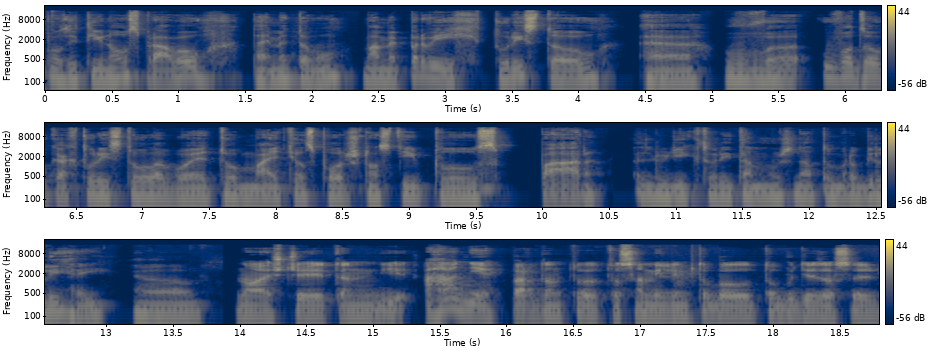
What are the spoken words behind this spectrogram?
pozitívnou správou, dajme tomu. Máme prvých turistov v úvodzovkách turistov, lebo je to majiteľ spoločnosti plus pár ľudí, ktorí tam už na tom robili, hej. No a ešte je ten... Aha, nie, pardon, to, to sa milím, to, bol, to bude zase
